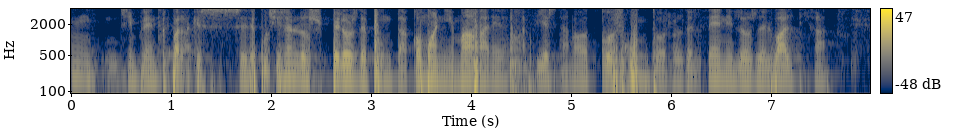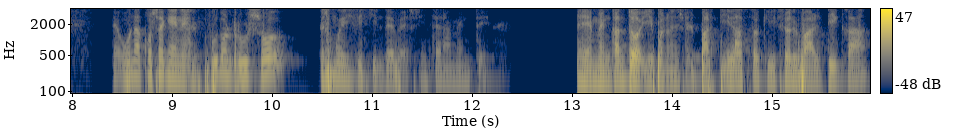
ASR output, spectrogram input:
mm, simplemente para que se te pusiesen los pelos de punta, cómo animaban en la fiesta, ¿no? Todos juntos, los del Zenit, los del Báltica. Una cosa que en el fútbol ruso es muy difícil de ver, sinceramente. Eh, me encantó y bueno, es el partidazo que hizo el Báltica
